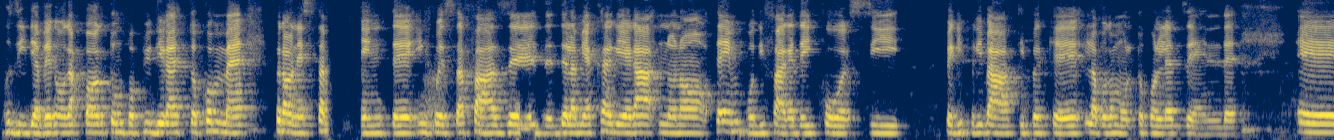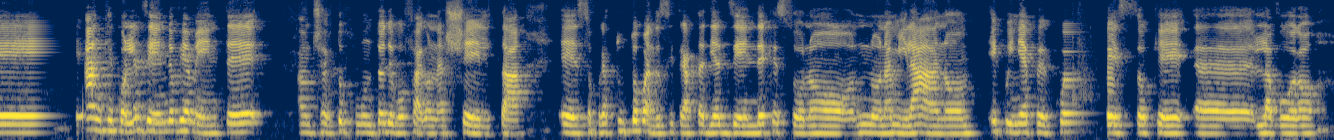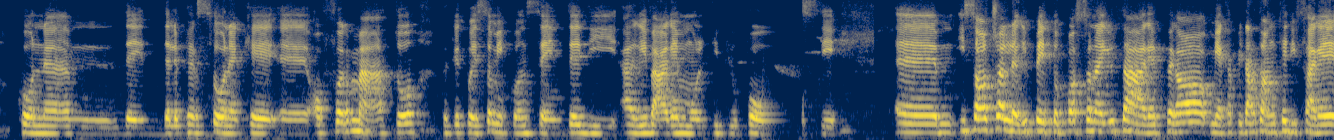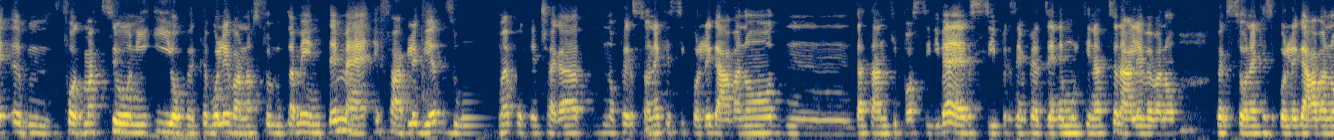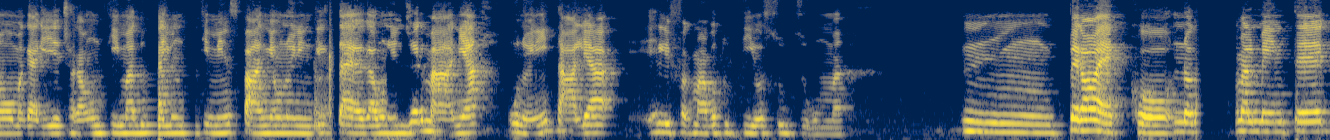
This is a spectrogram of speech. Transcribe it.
così di avere un rapporto un po' più diretto con me, però onestamente in questa fase de- della mia carriera non ho tempo di fare dei corsi per i privati perché lavoro molto con le aziende. E anche con le aziende ovviamente a un certo punto devo fare una scelta, eh, soprattutto quando si tratta di aziende che sono non a Milano e quindi è per questo che eh, lavoro con... Ehm, de, delle persone che eh, ho formato, perché questo mi consente di arrivare in molti più posti. Eh, I social, ripeto, possono aiutare, però mi è capitato anche di fare ehm, formazioni io perché volevano assolutamente me e farle via Zoom perché c'erano persone che si collegavano mh, da tanti posti diversi, per esempio aziende multinazionali avevano persone che si collegavano, magari c'era un team a Dubai, un team in Spagna, uno in Inghilterra, uno in Germania, uno in Italia e li formavo tutti io su Zoom. Mm, però ecco, normalmente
